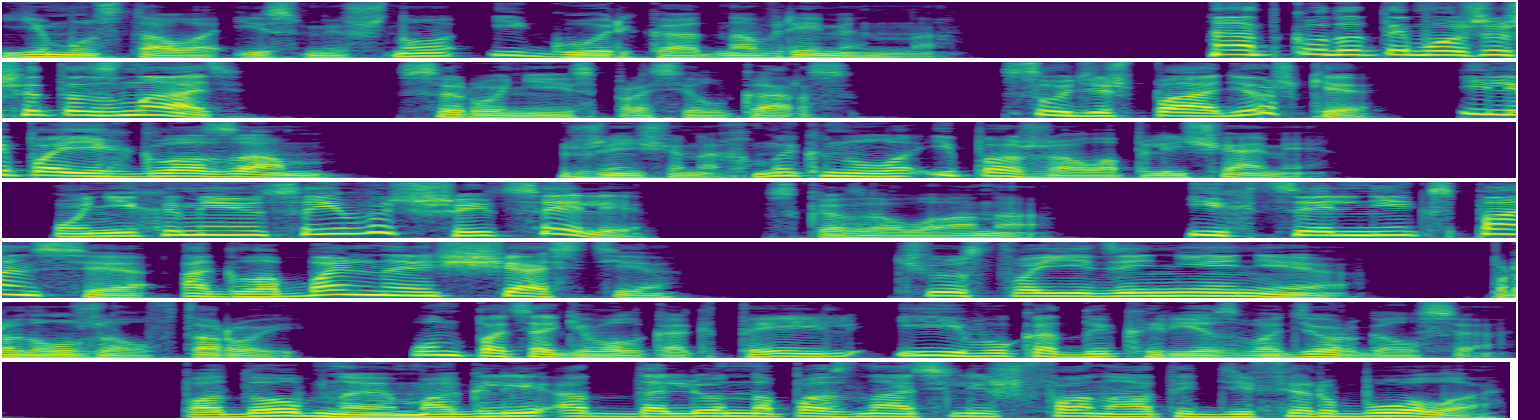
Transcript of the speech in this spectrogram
Ему стало и смешно, и горько одновременно. «Откуда ты можешь это знать?» — с иронией спросил Карс. «Судишь по одежке или по их глазам?» Женщина хмыкнула и пожала плечами. «У них имеются и высшие цели», — сказала она. Их цель не экспансия, а глобальное счастье. «Чувство единения», — продолжал второй. Он потягивал коктейль, и его кадык резво дергался. Подобное могли отдаленно познать лишь фанаты дефербола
